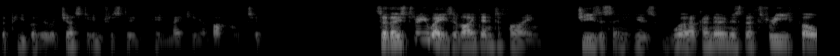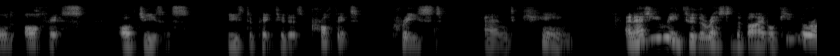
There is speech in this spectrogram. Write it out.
the people who are just interested in making a buck or two. So those three ways of identifying Jesus and his work are known as the threefold office of Jesus. He's depicted as prophet, priest, and king. And as you read through the rest of the Bible, keep your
